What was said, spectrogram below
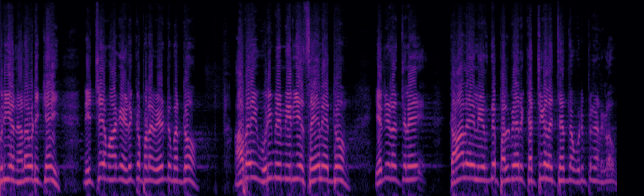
உரிய நடவடிக்கை நிச்சயமாக எடுக்கப்பட வேண்டும் என்றும் அவை உரிமை மீறிய செயல் என்றும் என்னிடத்திலே காலையில் இருந்து பல்வேறு கட்சிகளைச் சேர்ந்த உறுப்பினர்களும்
